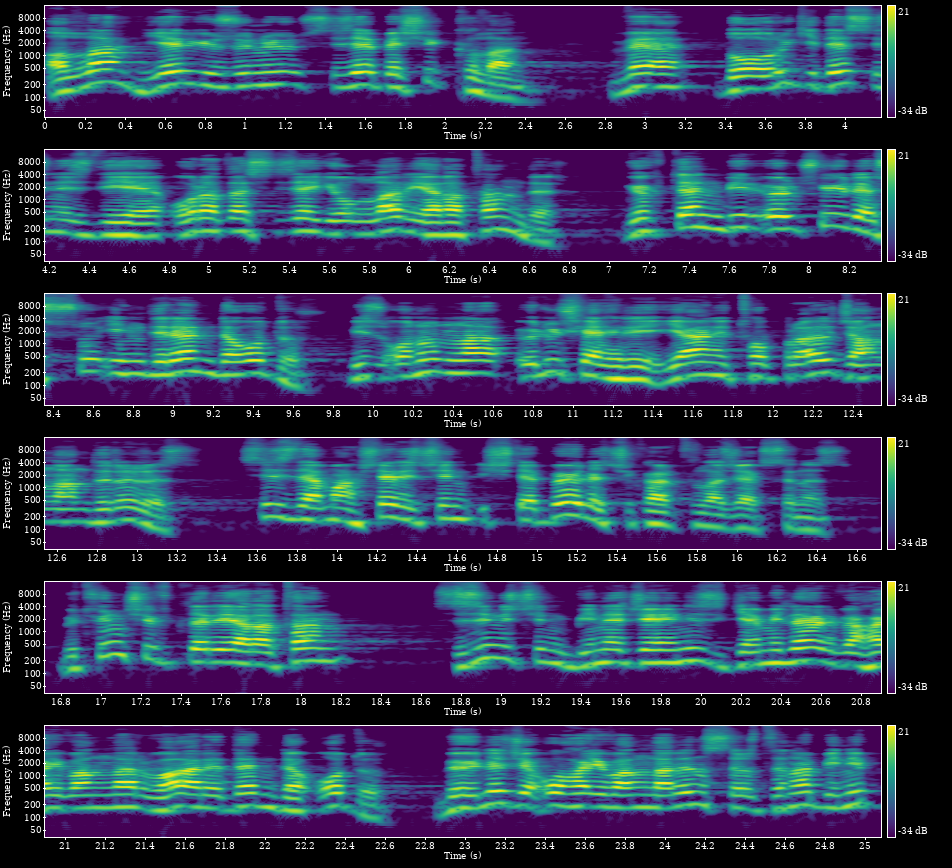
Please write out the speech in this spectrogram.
Allah yeryüzünü size beşik kılan ve doğru gidesiniz diye orada size yollar yaratandır. Gökten bir ölçüyle su indiren de odur. Biz onunla ölü şehri yani toprağı canlandırırız. Siz de mahşer için işte böyle çıkartılacaksınız. Bütün çiftleri yaratan, sizin için bineceğiniz gemiler ve hayvanlar var eden de odur. Böylece o hayvanların sırtına binip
